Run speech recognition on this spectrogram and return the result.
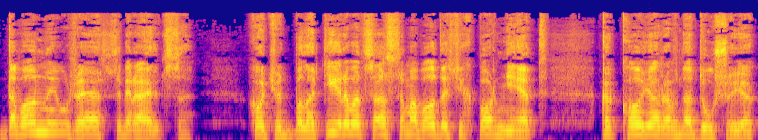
Да вон и уже собираются. Хочут баллотироваться, а самого до сих пор нет. Какое равнодушие,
